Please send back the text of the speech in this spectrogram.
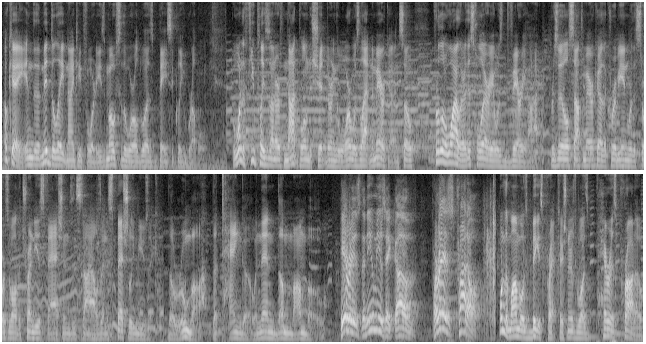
Okay, in the mid to late 1940s, most of the world was basically rubble. But one of the few places on Earth not blown to shit during the war was Latin America, and so for a little while there, this whole area was very hot. Brazil, South America, the Caribbean were the source of all the trendiest fashions and styles, and especially music. The rumba, the tango, and then the mambo. Here is the new music of Perez Prado. One of the mambo's biggest practitioners was Perez Prado,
